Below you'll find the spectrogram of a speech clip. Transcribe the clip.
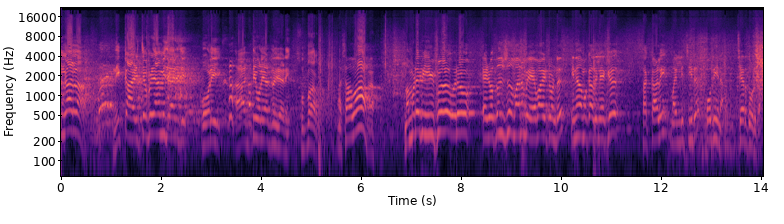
നമ്മളെ നീ കഴിച്ചപ്പോഴേ ഞാൻ വിചാരിച്ച്. പൊളി. അടിപൊളിയായിട്ടുള്ള ബിരിയാണി. സൂപ്പർ. മഷാവാ നമ്മുടെ ബീഫ് ഒരു എഴുപത്തഞ്ച് ശതമാനം വേവായിട്ടുണ്ട്. ഇനി നമുക്ക് അതിലേക്ക് തക്കാളി മല്ലിച്ചീര പൊതീന ചേർത്ത് കൊടുക്കാം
